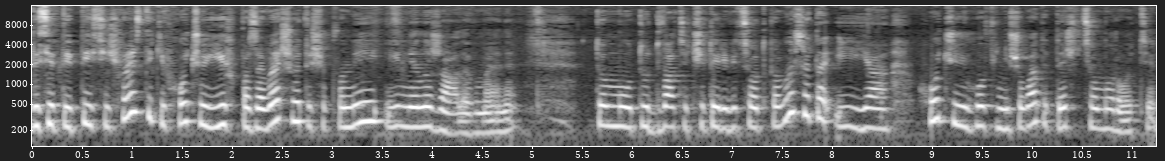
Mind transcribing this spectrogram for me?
10 тисяч хрестиків хочу їх позавершувати, щоб вони і не лежали в мене. Тому тут 24% вишита, і я хочу його фінішувати теж в цьому році.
